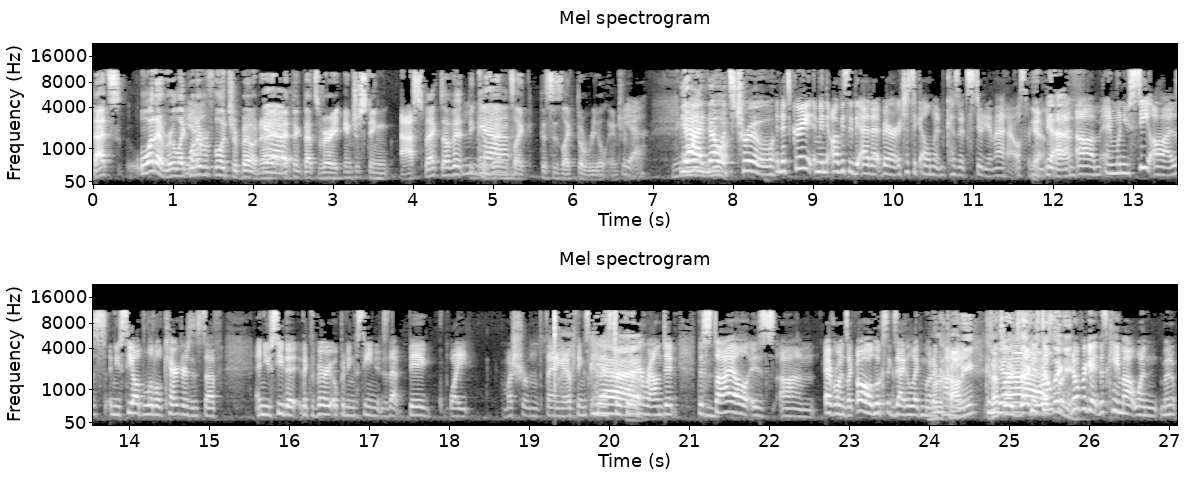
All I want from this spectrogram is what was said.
that's whatever, like Yeah. whatever floats your boat. And Yeah. I, I think that's a very interesting aspect of it because Yeah. then it's like this is like the real internet. yeah. You yeah, do whatever no, it's true. And it's great. I mean, obviously they added that very artistic element because it's Studio Madhouse. They're Yeah. Um, and when you see Oz and you see all the little characters and stuff, and you see the like the very opening scene is that big white mushroom thing and everything's kind Yeah. of circling around it. The style is um, everyone's like, oh, it looks exactly like Murakami. Murakami? 'Cause- That's Yeah. what exactly what I Because was don't, for- thinking. don't forget, this came out when Mun-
